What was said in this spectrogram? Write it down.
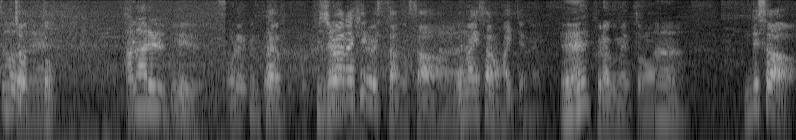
そうだね。ちょっと。離れるっていう。俺藤原宏さんのさうん。オンラインサロン入ってんのよ。え？フラグメントの、でさ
